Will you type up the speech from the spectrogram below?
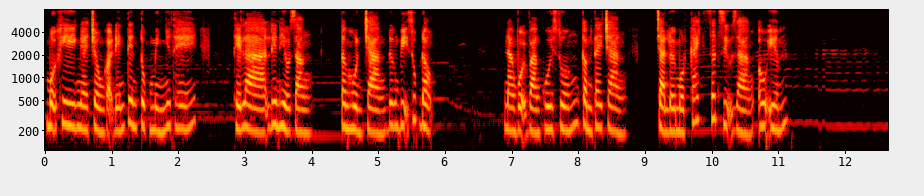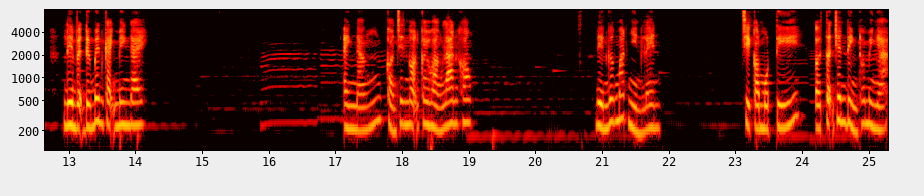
Mỗi khi nghe chồng gọi đến tên tục mình như thế, thế là Liên hiểu rằng tâm hồn chàng đương bị xúc động. Nàng vội vàng cúi xuống cầm tay chàng, trả lời một cách rất dịu dàng, âu yếm. Liên vẫn đứng bên cạnh Minh đây. Ánh nắng còn trên ngọn cây hoàng lan không? Liên ngước mắt nhìn lên. Chỉ còn một tí, ở tận trên đỉnh thôi mình ạ.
